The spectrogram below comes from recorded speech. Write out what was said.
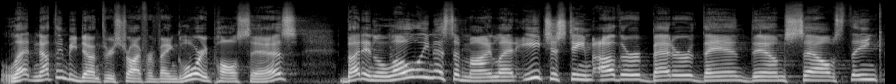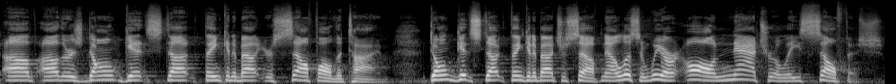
Let nothing be done through strife or vainglory, Paul says. But in lowliness of mind, let each esteem other better than themselves. Think of others. Don't get stuck thinking about yourself all the time. Don't get stuck thinking about yourself. Now, listen, we are all naturally selfish,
